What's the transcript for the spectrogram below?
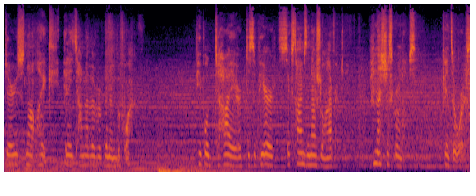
Derry's not like any town I've ever been in before. People die or disappear six times the national average. And that's just grown-ups. Kids are worse.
